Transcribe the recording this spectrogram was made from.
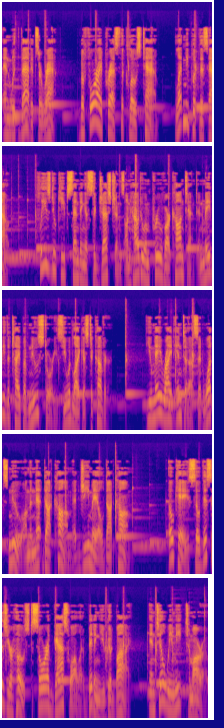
And with that it's a wrap. Before I press the close tab, let me put this out. Please do keep sending us suggestions on how to improve our content and maybe the type of news stories you would like us to cover. You may write into us at what's new on the net.com at gmail.com. Okay, so this is your host Saurabh Gaswala bidding you goodbye. Until we meet tomorrow.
